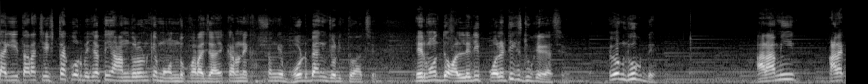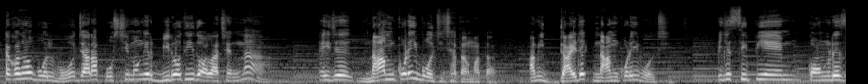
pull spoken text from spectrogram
লাগিয়ে তারা চেষ্টা করবে যাতে এই আন্দোলনকে বন্ধ করা যায়, কারণ এর সঙ্গে ভোট ব্যাংক জড়িত আছে। এর মধ্যে অলরেডি পলিটিক্স ঢুকে গেছে এবং ঢুকবে। আর আমি আরেকটা কথাও বলব, যারা পশ্চিমবঙ্গের বিরোধী দল আছেন না, এই যে নাম করেই বলছি ছাতার মাথা, আমি ডাইরেক্ট নাম করেই বলছি। এই যে সিপিএম কংগ্রেস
